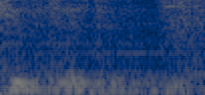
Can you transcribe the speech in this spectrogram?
Executed.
